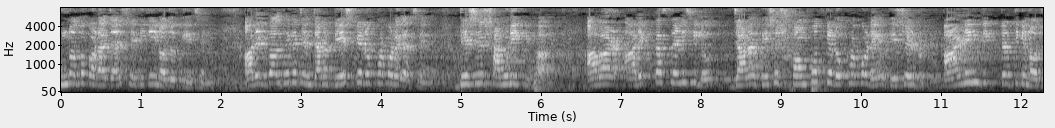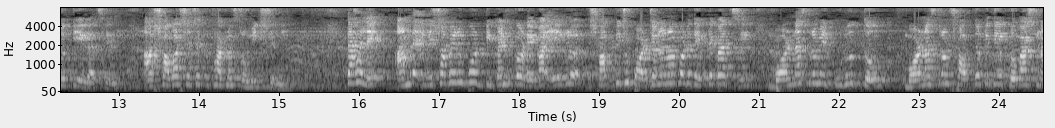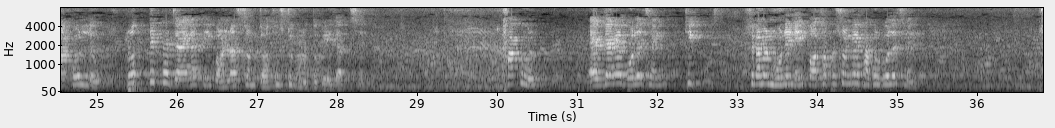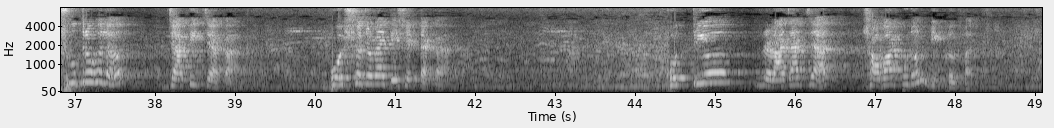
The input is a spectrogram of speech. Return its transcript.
উন্নত করা যায় সেদিকেই নজর দিয়েছেন। আরেক দল থেকেছেন যারা দেশকে রক্ষা করে গেছেন, দেশের সামরিক বিভাগ। আবার আরেকটা শ্রেণি ছিল যারা দেশের সম্পদকে রক্ষা করে দেশের আর্নিং দিকটার দিকে নজর দিয়ে গেছেন, আর সবার শেষে তো থাকল শ্রমিক শ্রেণি। তাহলে আমরা এসবের উপর ডিপেন্ড করে বা এগুলো সব কিছু পর্যালোচনা করে দেখতে পাচ্ছি বর্ণাশ্রমের গুরুত্ব বর্ণাশ্রম শব্দটি দিয়ে প্রকাশ না করলেও প্রত্যেকটা জায়গাতেই বর্ণাশ্রম যথেষ্ট গুরুত্ব পেয়ে যাচ্ছে। ঠাকুর এক জায়গায় বলেছেন, ঠিক সেটা আমার মনে নেই, কথা প্রসঙ্গে ঠাকুর বলেছেন, শূদ্র হল জাতির চাকা, বৈশ্য যোগায় দেশের টাকা। ক্ষত্রিয় রাজার জাত সবার পূরণ হয়।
